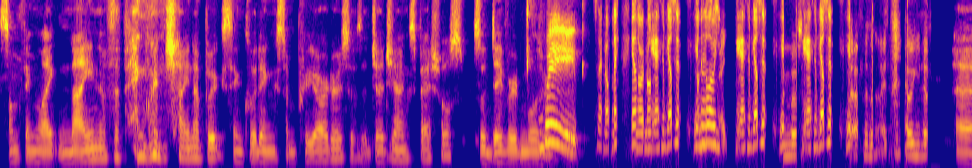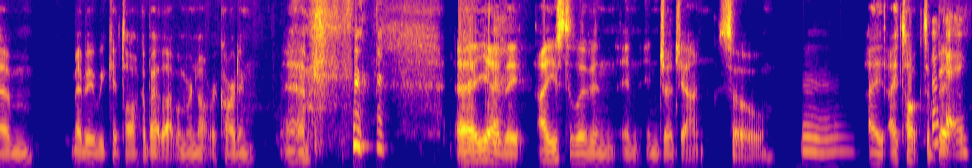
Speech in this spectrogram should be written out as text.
something like nine of the Penguin China books, including some pre-orders of the Zhejiang specials. So David Moser. Wait, Um, maybe we could talk about that when we're not recording. Um, uh, yeah, they. I used to live in in in Zhejiang, so Hmm. I, I talked a Okay. bit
